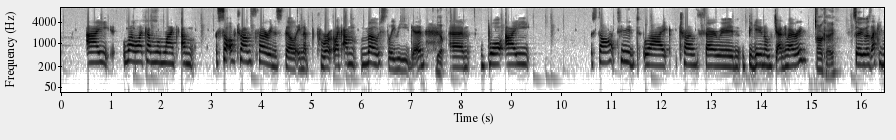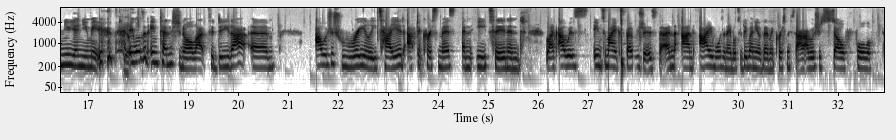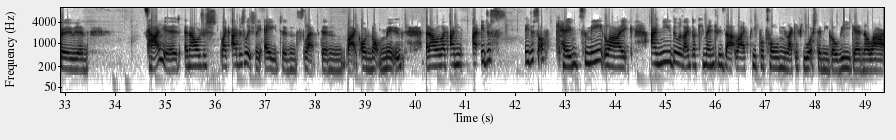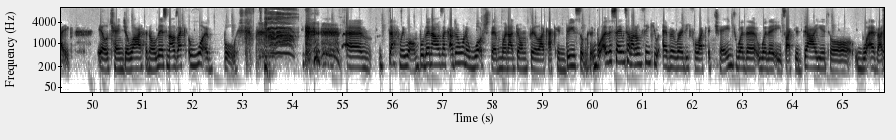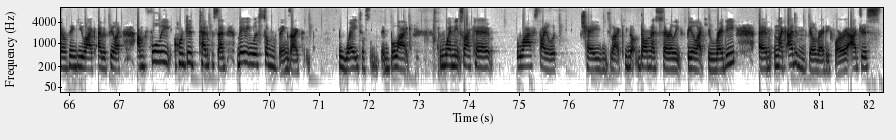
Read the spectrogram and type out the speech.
I well, like I'm like I'm sort of transferring still in a pro. Like I'm mostly vegan. Yep. Um, but I started like transferring beginning of January. Okay. So it was like a new year, new me. it wasn't intentional like to do that. Um, I was just really tired after Christmas and eating and like I was into my exposures then and I wasn't able to do any of them at Christmas time. I was just so full of food and tired and I was just like I just literally ate and slept and like or not moved. And I was like I, it just it just sort of came to me like I knew there was like documentaries that like people told me like if you watch them you go vegan or like it'll change your life and all this. And I was like what a bullshit um, definitely won't. But then I was like, I don't want to watch them when I don't feel like I can do something. But at the same time, I don't think you're ever ready for like a change, whether whether it's like your diet or whatever. I don't think you like ever feel like I'm fully 110. percent Maybe with some things like weight or something, but like when it's like a lifestyle change, like you not don't necessarily feel like you're ready. Um, and like I didn't feel ready for it. I just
